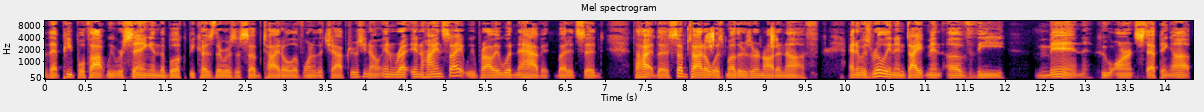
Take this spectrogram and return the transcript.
that people thought we were saying in the book because there was a subtitle of one of the chapters. You know, in re- in hindsight, we probably wouldn't have it, but it said the the subtitle was "Mothers Are Not Enough," and it was really an indictment of the men who aren't stepping up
